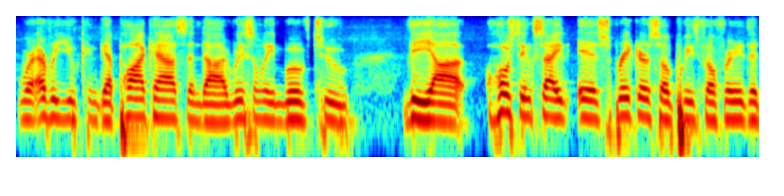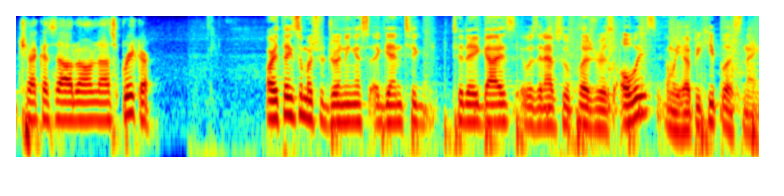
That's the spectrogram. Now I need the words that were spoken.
wherever you can get podcasts. And I uh, recently moved to the uh, hosting site is Spreaker, so please feel free to check us out on uh, Spreaker. All right, thanks so much for joining us again to, today, guys. It was an absolute pleasure as always, and we hope you keep listening.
